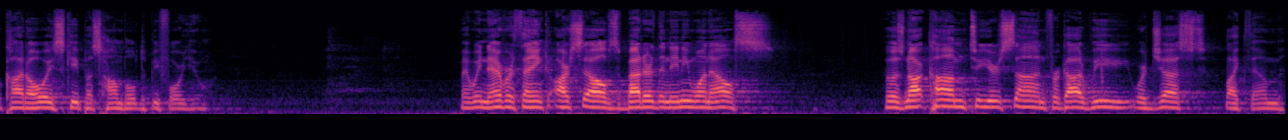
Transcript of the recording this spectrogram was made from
Oh God, always keep us humbled before you. May we never think ourselves better than anyone else who has not come to your Son, for God, we were just like them.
